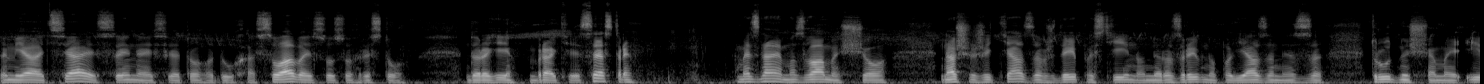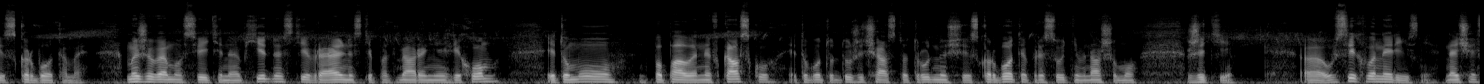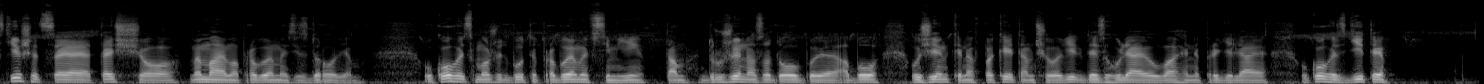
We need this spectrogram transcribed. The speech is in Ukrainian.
В ім'я Отця і Сина і Святого Духа. Слава Ісусу Христу! Дорогі браті і сестри, ми знаємо з вами, що наше життя завжди постійно, нерозривно пов'язане з труднощами і скорботами. Ми живемо в світі необхідності, в реальності потьмарені гріхом, і тому попали не в казку, і тому тут дуже часто труднощі і скорботи присутні в нашому житті. Е, У всіх вони різні. Найчастіше це те, що ми маємо проблеми зі здоров'ям. У когось можуть бути проблеми в сім'ї, там дружина задовбує, або у жінки навпаки, там чоловік десь гуляє, уваги не приділяє. У когось діти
